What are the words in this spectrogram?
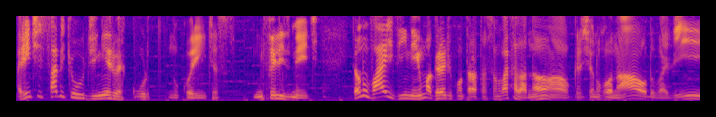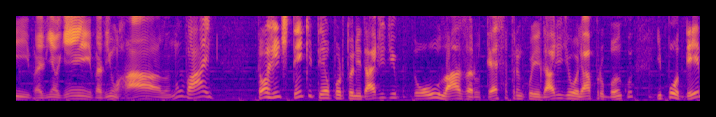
A gente sabe que o dinheiro é curto no Corinthians, infelizmente. Então não vai vir nenhuma grande contratação, não vai falar, não, o Cristiano Ronaldo vai vir, vai vir alguém, vai vir um ralo, não vai. Então a gente tem que ter a oportunidade de, ou o Lázaro ter essa tranquilidade de olhar para o banco e poder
